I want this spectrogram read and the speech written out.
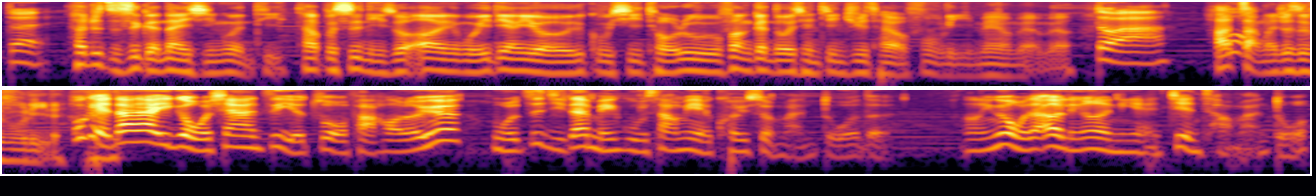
对，它就只是个耐心问题，它不是你说哦，我一定要有股息投入，放更多钱进去才有复利，没有没有没有。对啊，它涨的就是复利了。我给大家一个我现在自己的做法好了，因为我自己在美股上面也亏损蛮多的，嗯，因为我在二零二零年也建厂蛮多，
